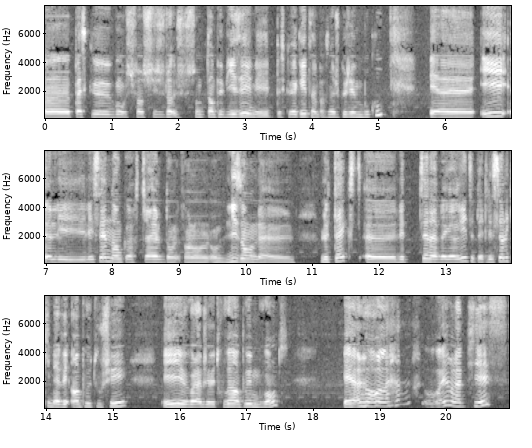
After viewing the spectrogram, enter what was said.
Euh, parce que, bon, je, suis, je, suis un peu biaisée, mais parce que Hagrid, c'est un personnage que j'aime beaucoup. Euh, et les, les scènes d'Anchor Child, dans enfin, en, lisant le texte, les scènes avec Hagrid, c'est peut-être les seules qui m'avaient un peu touchée et voilà, que j'avais trouvé un peu émouvante. Et alors là, en voyant la pièce,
